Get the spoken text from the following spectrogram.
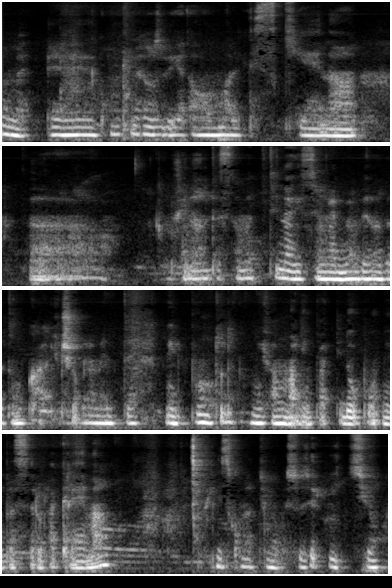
Vabbè, eh, comunque mi sono svegliata con un mal di schiena uh, allucinante stamattina che sembra mi abbiano dato un calcio veramente nel punto dove mi fa male, infatti dopo mi passerò la crema, finisco un attimo questo servizio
